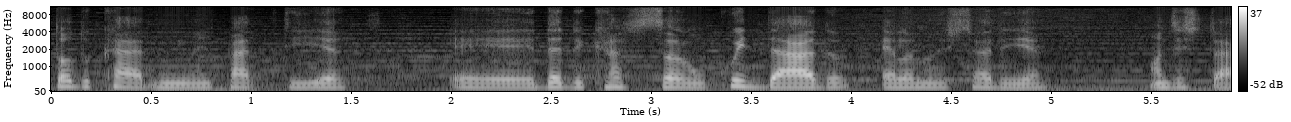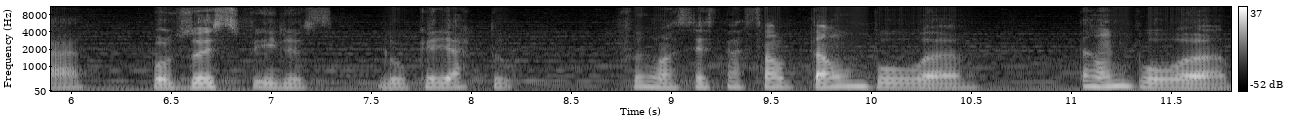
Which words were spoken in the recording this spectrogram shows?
todo carinho, empatia, eh, dedicação, cuidado, ela não estaria onde está com os dois filhos, Luca e Arthur. Foi uma sensação tão boa, tão boa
